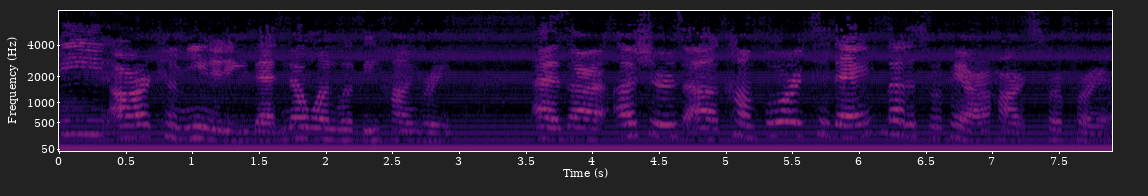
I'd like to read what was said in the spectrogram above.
feed our community that no one would be hungry. As our ushers uh, come forward today, let us prepare our hearts for prayer.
